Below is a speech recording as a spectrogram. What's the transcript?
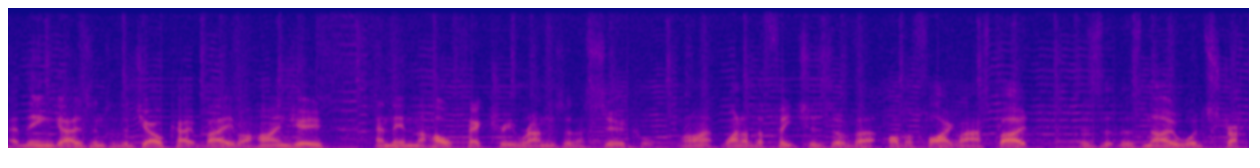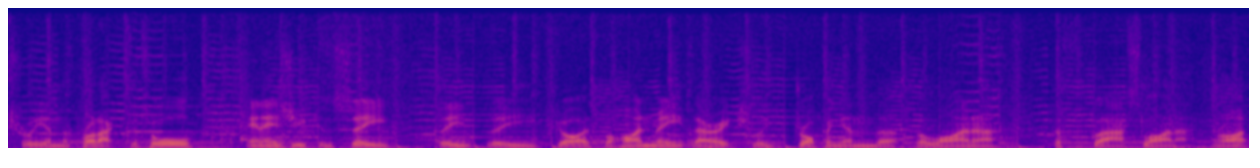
It then goes into the gel coat bay behind you and then the whole factory runs in a circle, right? One of the features of a, of a fiberglass boat is that there's no wood structurally in the product at all. And as you can see, the, the guys behind me, they're actually dropping in the, the liner, the glass liner, right?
